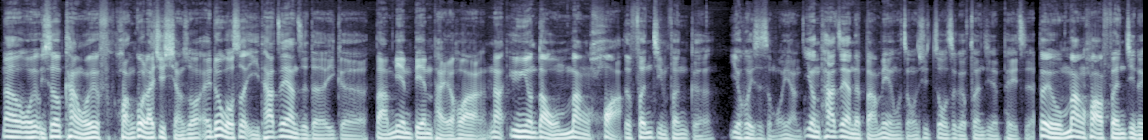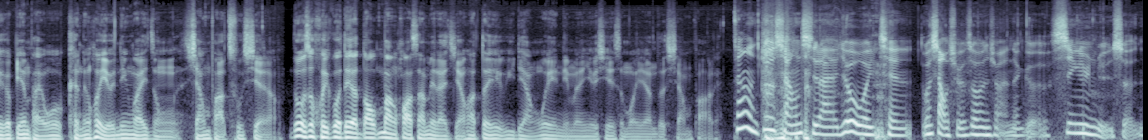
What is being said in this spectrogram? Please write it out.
那我有时候看，我会反过来去想说，哎，如果说以它这样子的一个版面编排的话，那运用到我们漫漫画的分镜风格，又会是什么样？用它这样的版面，我怎么去做这个分镜的配置？对我漫画分镜的一个编排，我可能会有另外一种想法出现啊。如果是回过到漫画上面来讲的话，对于两位你们有些什么样的想法嘞？这样就想起来，就我。以前我小学的时候很喜欢那个幸运女神。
